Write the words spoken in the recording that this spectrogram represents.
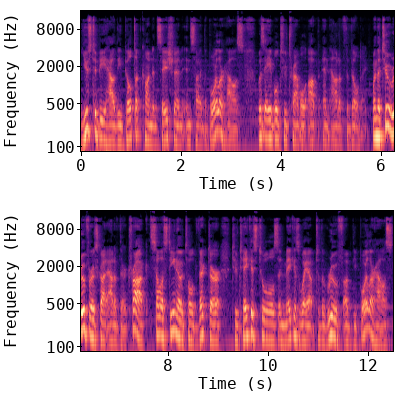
used to be how the built-up condensation inside the boiler house was able to travel up and out of the building. When the two roofers got out of their truck, Celestino told Victor to take his tools and make his way up to the roof of the boiler house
